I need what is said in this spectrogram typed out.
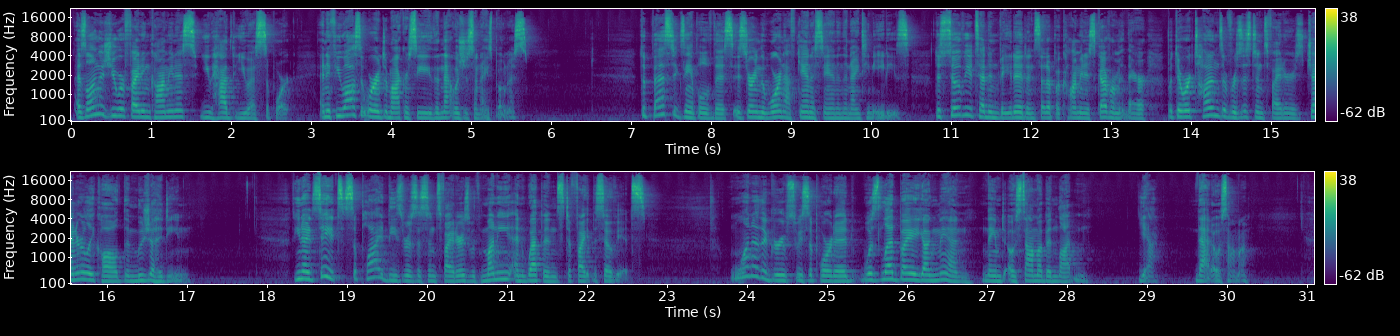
As long as you were fighting communists, you had the US support. And if you also were a democracy, then that was just a nice bonus. The best example of this is during the war in Afghanistan in the 1980s. The Soviets had invaded and set up a communist government there, but there were tons of resistance fighters, generally called the Mujahideen. The United States supplied these resistance fighters with money and weapons to fight the Soviets. One of the groups we supported was led by a young man named Osama bin Laden. Yeah, that Osama.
